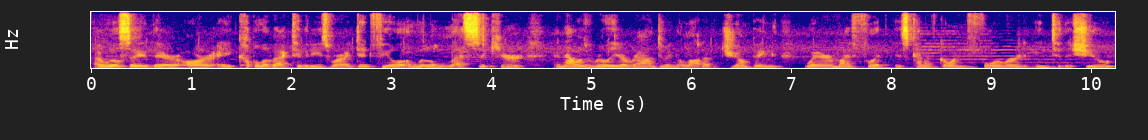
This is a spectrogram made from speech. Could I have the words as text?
I will say there are a couple of activities where I did feel a little less secure, and that was really around doing a lot of jumping where my foot is kind of going forward into the shoe,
